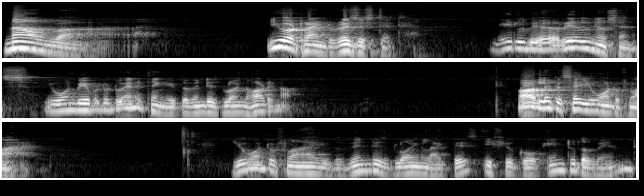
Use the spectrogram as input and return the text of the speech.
Now, uh, you are trying to resist it. It'll be a real nuisance. You won't be able to do anything if the wind is blowing hard enough. Or let us say you want to fly. You want to fly, if the wind is blowing like this, if you go into the wind,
